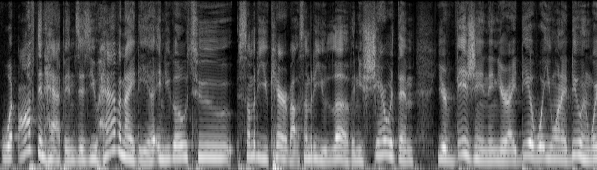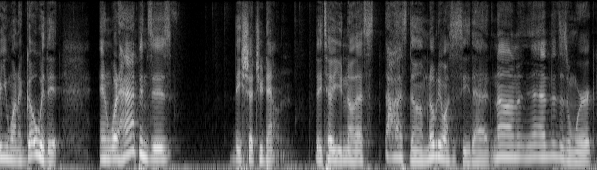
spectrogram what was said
what often happens is you have an idea and you go to somebody you care about, somebody you love, and you share with them your vision and your idea of what you want to do and where you want to go with it. And what happens is they shut you down. They tell you, no, that's oh, that's dumb. Nobody wants to see that. No, that doesn't work.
